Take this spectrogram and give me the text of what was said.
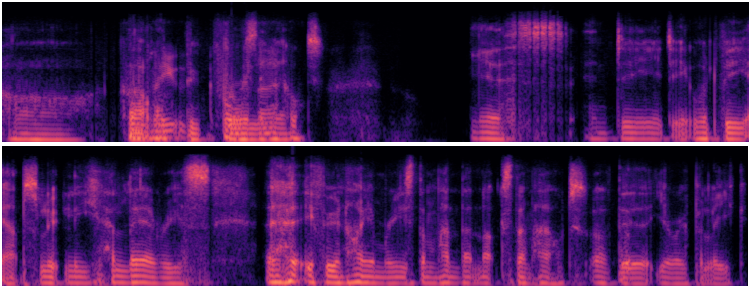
Oh, that would Complete be full circle. Yes, indeed. It would be absolutely hilarious uh, if Unai Emery is the man that knocks them out of the Europa League.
